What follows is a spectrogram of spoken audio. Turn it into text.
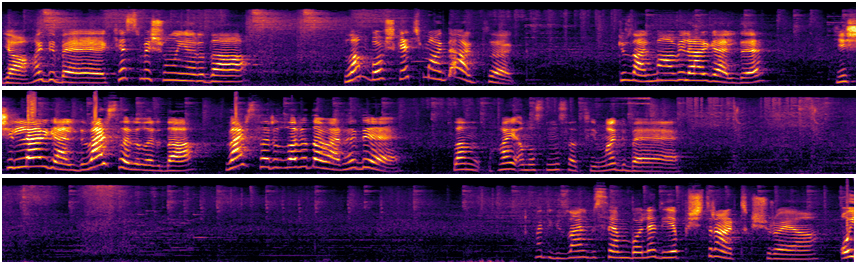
Ya hadi be kesme şunu yarıda. Lan boş geçme hadi artık. Güzel maviler geldi. Yeşiller geldi. Ver sarıları da. Ver sarıları da ver hadi. Lan hay anasını satayım hadi be. Hadi güzel bir sembole de yapıştır artık şuraya. Oy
